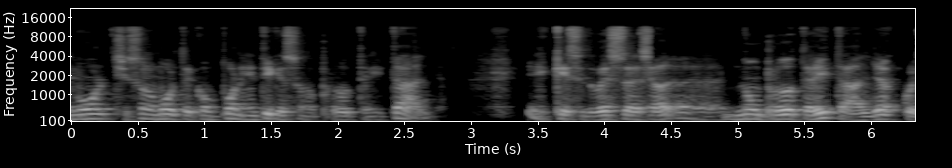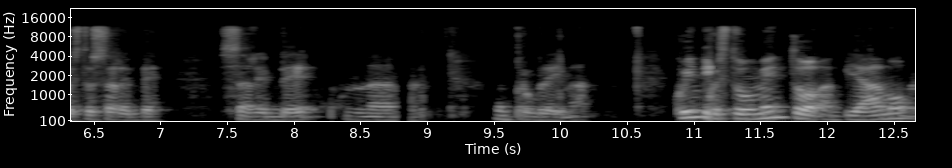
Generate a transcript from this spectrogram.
Mol ci sono molte componenti che sono prodotte in Italia e che se dovesse essere eh, non prodotte in Italia questo sarebbe, sarebbe un, un problema. Quindi in questo momento abbiamo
